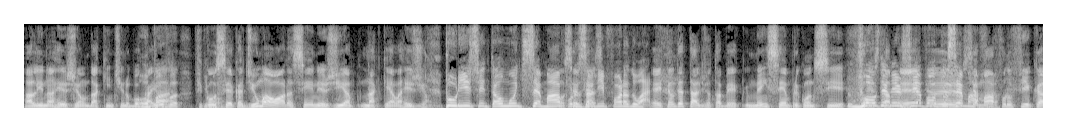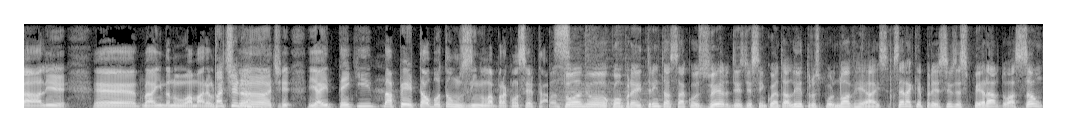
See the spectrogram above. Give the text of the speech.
ali na região da Quintino Bocaiúva. Opa, Ficou cerca de uma hora sem energia naquela região. Por isso, então, muitos semáforos ali fora do ar. É, e tem um detalhe, JB, nem sempre quando se... Volta a energia, volta o é, semáforo. O semáforo fica ali é, ainda no amarelo Patinando. piscante, e aí tem que apertar o botãozinho lá para consertar. Antônio, comprei 30 sacos verdes de 50 litros por 9 reais. Será que é preciso esperar doação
